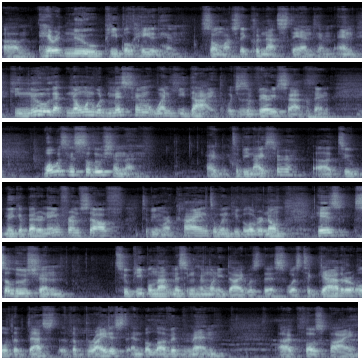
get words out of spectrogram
Um, Herod knew people hated him. so much. They could not stand him. And he knew that no one would miss him when he died, which is a very sad thing. What was his solution then? Right? To be nicer, uh, to make a better name for himself, to be more kind, to win people over. No, his solution to people not missing him when he died was this was to gather all of the best the brightest and beloved men uh, close by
